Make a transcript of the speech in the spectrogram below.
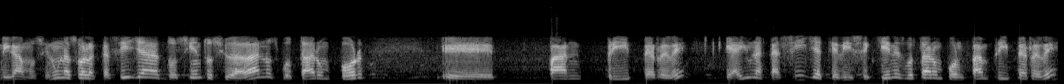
digamos, en una sola casilla, 200 ciudadanos votaron por eh, PAN, PRI, PRD, y hay una casilla que dice quiénes votaron por PAN, PRI, PRD,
